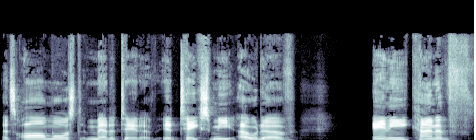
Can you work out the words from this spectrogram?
that's almost meditative. It takes me out of any kind of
